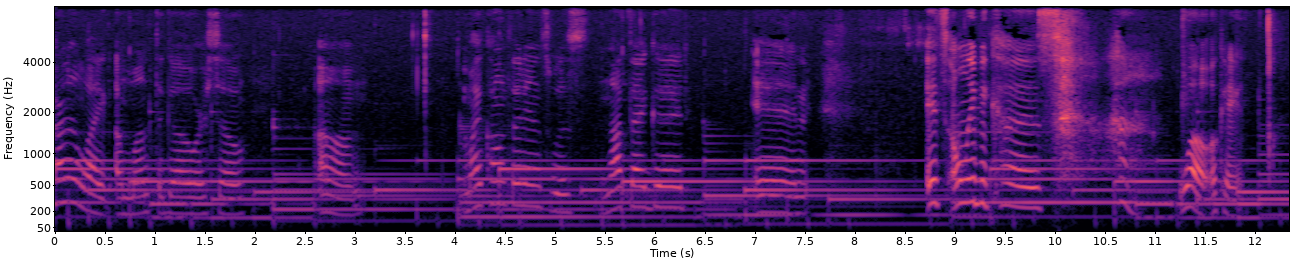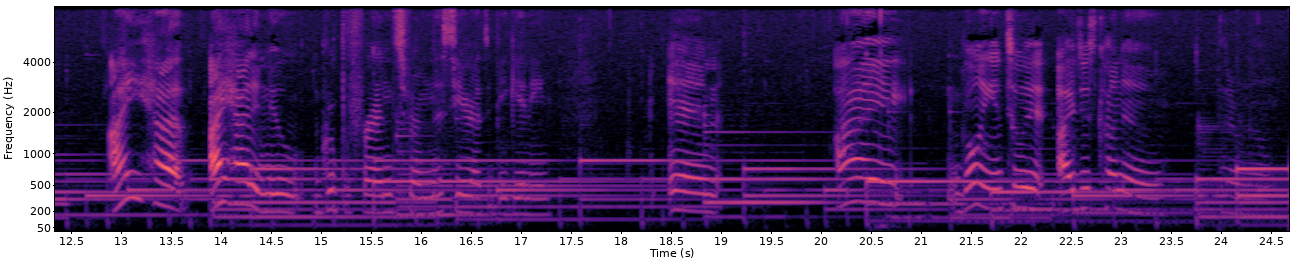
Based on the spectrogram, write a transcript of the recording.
kind of like a month ago or so, um, my confidence was not that good. And it's only because, huh, well, okay, I have I had a new group of friends from this year at the beginning, and I going into it, I just kind of I don't know.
